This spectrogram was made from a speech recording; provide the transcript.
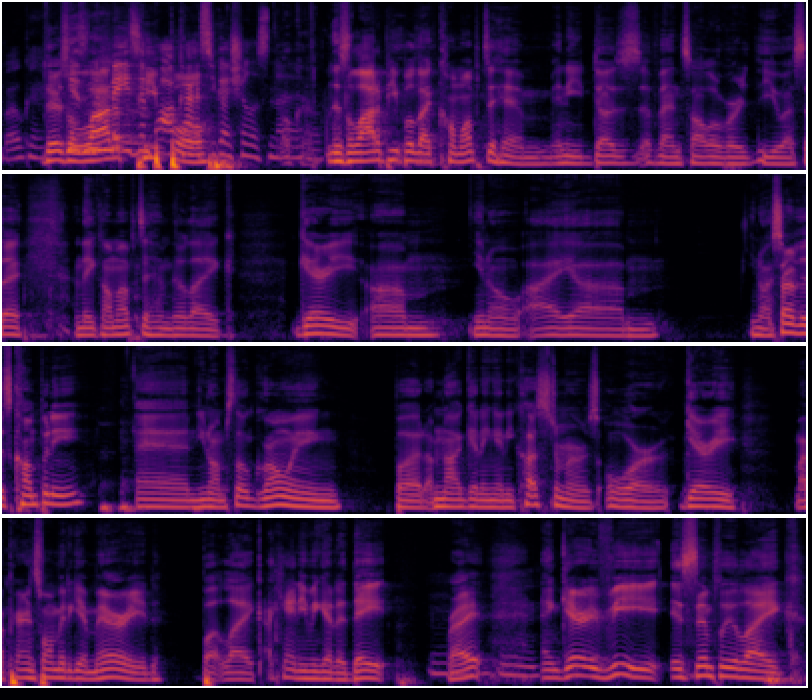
but okay. There's He's a an lot of amazing people. podcast. You guys should listen to it. there's a lot of people that come up to him and he does events all over the USA and they come up to him they're like Gary um you know I um you know I started this company and you know I'm still growing but I'm not getting any customers or Gary my parents want me to get married but like I can't even get a date right and Gary Vee is simply like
